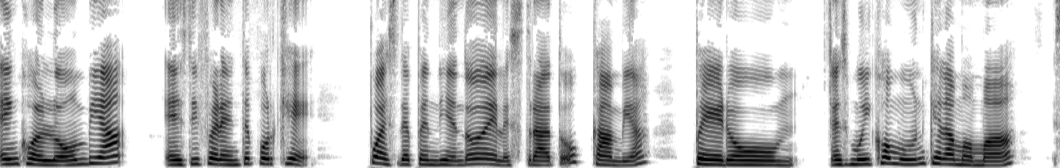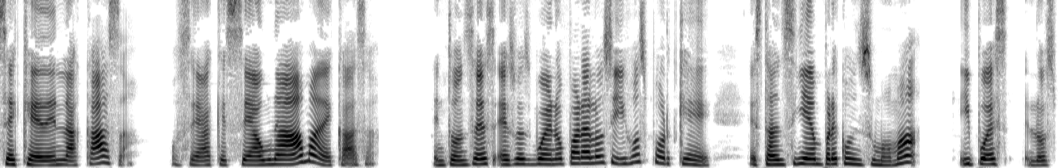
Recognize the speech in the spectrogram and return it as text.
en Colombia es diferente porque, pues, dependiendo del estrato, cambia, pero mm, es muy común que la mamá se quede en la casa, o sea, que sea una ama de casa. Entonces, eso es bueno para los hijos porque están siempre con su mamá. Y pues los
